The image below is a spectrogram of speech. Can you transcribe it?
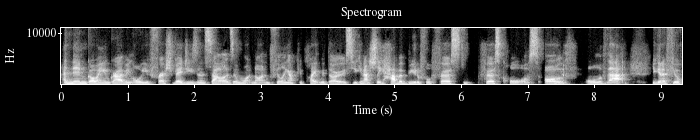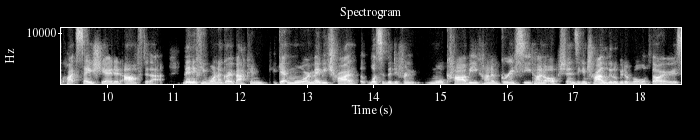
and then going and grabbing all your fresh veggies and salads and whatnot, and filling up your plate with those. So you can actually have a beautiful first first course of yeah. all of that. You're going to feel quite satiated after that. Then, if you want to go back and get more and maybe try lots of the different more carby, kind of greasy kind of options, you can try a little mm. bit of all of those,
